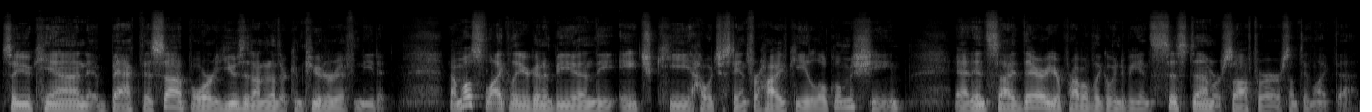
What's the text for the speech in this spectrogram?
so you can back this up or use it on another computer if needed. Now, most likely you're going to be in the H key, which stands for Hive key, local machine. And inside there, you're probably going to be in system or software or something like that.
